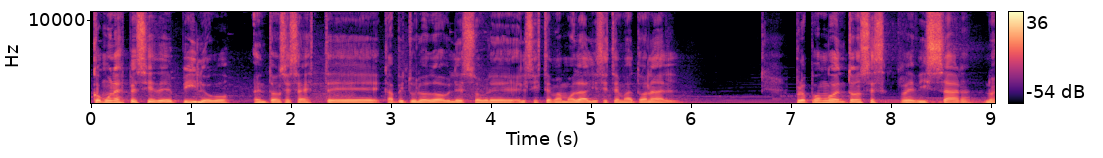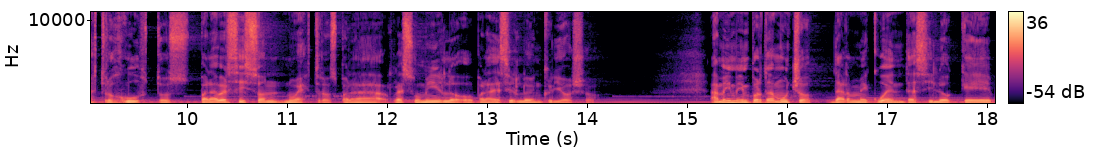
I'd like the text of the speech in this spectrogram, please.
Como una especie de epílogo, entonces, a este capítulo doble sobre el sistema modal y sistema tonal, propongo entonces revisar nuestros gustos para ver si son nuestros, para resumirlo o para decirlo en criollo. A mí me importa mucho darme cuenta si lo que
